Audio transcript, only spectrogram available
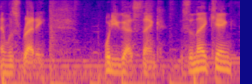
and was ready. What do you guys think? Is the Night King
